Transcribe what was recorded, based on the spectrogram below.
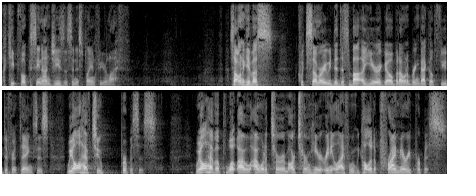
but keep focusing on Jesus and his plan for your life. So I want to give us a quick summary. We did this about a year ago, but I want to bring back a few different things. Is we all have two purposes. We all have a what I, I want to term our term here at Radiant Life. We call it a primary purpose.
